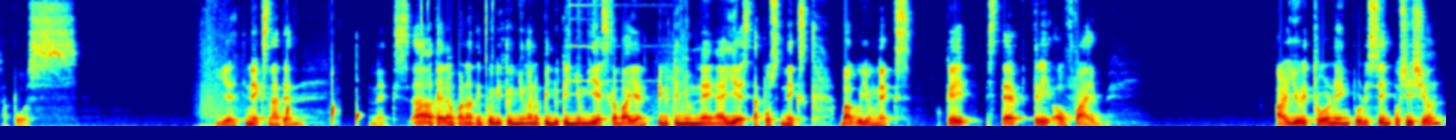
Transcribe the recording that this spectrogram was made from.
Tapos, yes, next natin. Next. Ah, kailangan pa natin pindutin yung ano, pindutin yung yes kabayan. Pindutin yung ah, yes tapos next bago yung next. Okay? Step 3 of 5. Are you returning for the same position?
